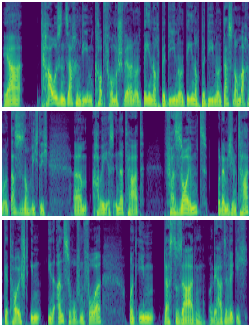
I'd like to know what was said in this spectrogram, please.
ja, tausend Sachen, die im Kopf rumschwirren und den noch bedienen und den noch bedienen und das noch machen und das ist noch wichtig, ähm, habe ich es in der Tat versäumt oder mich im Tag getäuscht, ihn, ihn anzurufen vor und ihm das zu sagen. Und er hatte wirklich,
